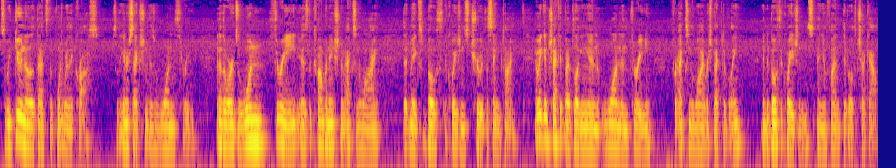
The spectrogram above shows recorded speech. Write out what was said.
so we do know that that's the point where they cross. So the intersection is 1, 3. In other words, 1, 3 is the combination of x and y that makes both equations true at the same time. And we can check it by plugging in 1 and 3 for x and y respectively into both equations, and you'll find that they both check out.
